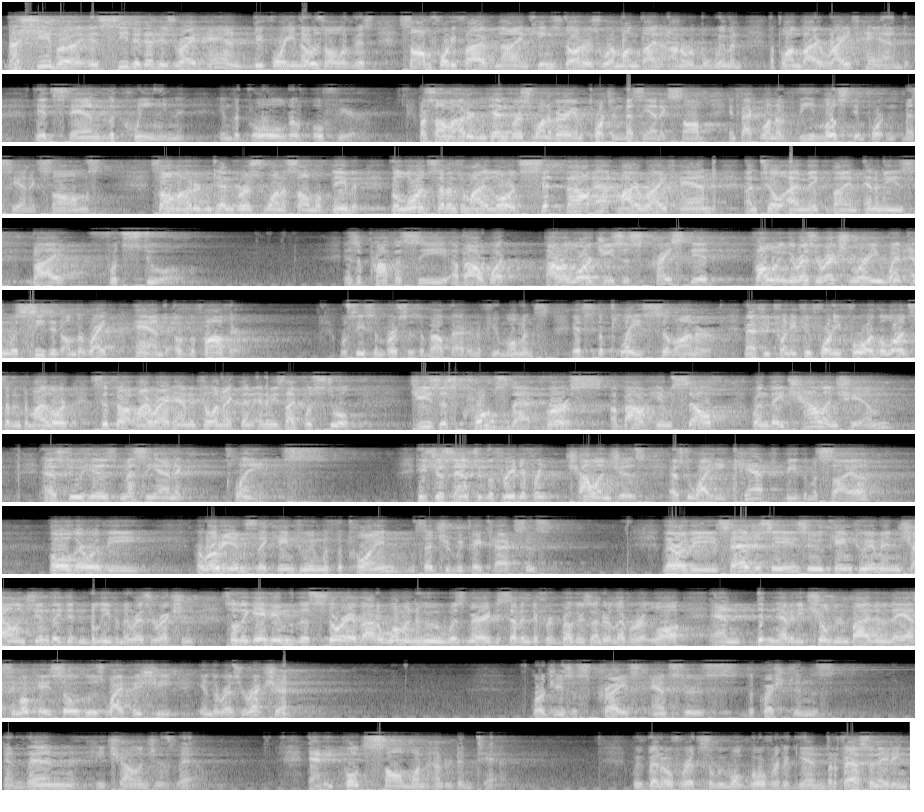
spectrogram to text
Bathsheba is seated at his right hand before he knows all of this. Psalm 45, 9, King's daughters were among thine honorable women. Upon thy right hand did stand the queen in the gold of Ophir. Or Psalm 110, verse 1, a very important messianic psalm. In fact, one of the most important messianic psalms. Psalm 110, verse 1, a psalm of David. The Lord said unto my Lord, Sit thou at my right hand until I make thine enemies thy footstool is a prophecy about what our Lord Jesus Christ did following the resurrection where he went and was seated on the right hand of the Father. We'll see some verses about that in a few moments. It's the place of honor. Matthew 22, 44, the Lord said unto my Lord, Sit thou at my right hand until I make thine enemies thy footstool. Jesus quotes that verse about himself when they challenge him as to his messianic claims. He's just answered the three different challenges as to why he can't be the Messiah. Oh, there were the Herodians. They came to him with the coin and said, should we pay taxes? There are the Sadducees who came to him and challenged him. They didn't believe in the resurrection. So they gave him the story about a woman who was married to seven different brothers under Levirate law and didn't have any children by them. And they asked him, okay, so whose wife is she in the resurrection? Lord Jesus Christ answers the questions and then he challenges them. And he quotes Psalm 110. We've been over it, so we won't go over it again. But a fascinating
